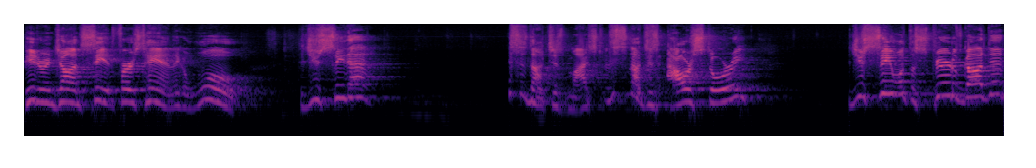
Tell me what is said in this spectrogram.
Peter and John see it firsthand. They go, Whoa, did you see that? This is not just my this is not just our story. Did you see what the Spirit of God did?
